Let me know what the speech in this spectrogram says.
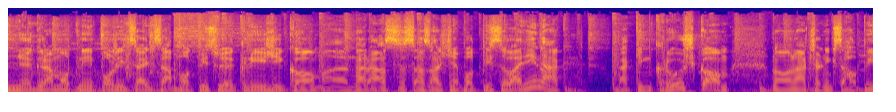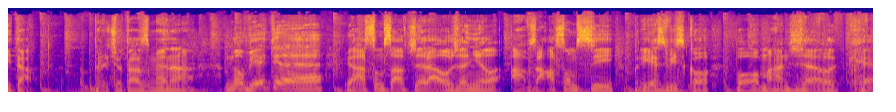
Negramotný policajt sa podpisuje krížikom naraz sa začne podpisovať inak. Takým krúžkom. No náčelník sa ho pýta, prečo tá zmena? No viete, ja som sa včera oženil a vzal som si priezvisko po manželke.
